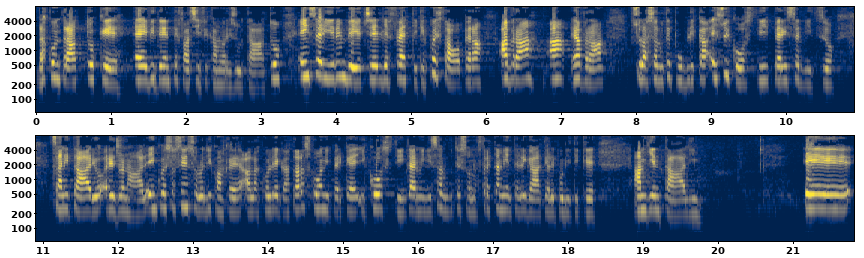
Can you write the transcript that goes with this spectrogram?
da contratto che è evidente falsificano il risultato e inserire invece gli effetti che questa opera avrà ha e avrà sulla salute pubblica e sui costi per il servizio sanitario regionale. E in questo senso lo dico anche alla collega Tarasconi perché i costi in termini di salute sono strettamente legati alle politiche ambientali. E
